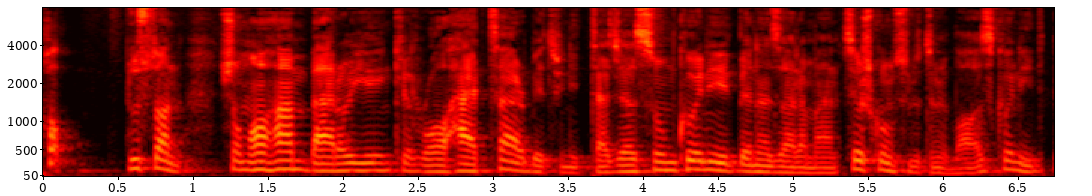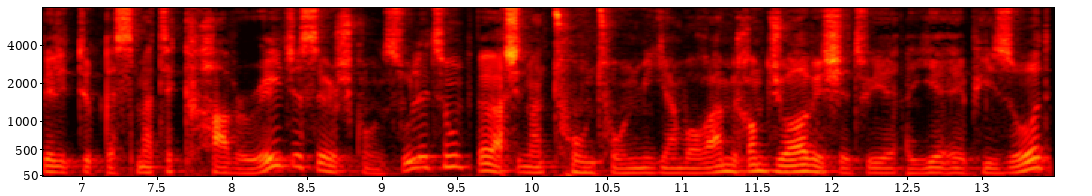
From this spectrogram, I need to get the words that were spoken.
خب دوستان شما هم برای اینکه راحت تر بتونید تجسم کنید به نظر من Search Console تون رو باز کنید. برید تو قسمت coverage Search Console تون. ببخشید من تون تون میگم واقعا می‌خوام جا بشه توی یه اپیزود.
